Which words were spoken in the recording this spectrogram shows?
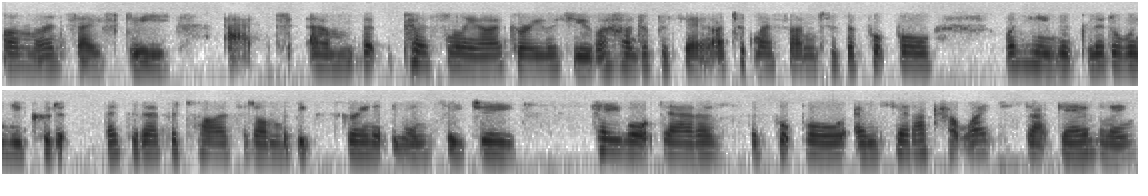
Online Safety Act. Um, but personally, I agree with you 100%. I took my son to the football when he was little, when you could they could advertise it on the big screen at the MCG. He walked out of the football and said, "I can't wait to start gambling."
